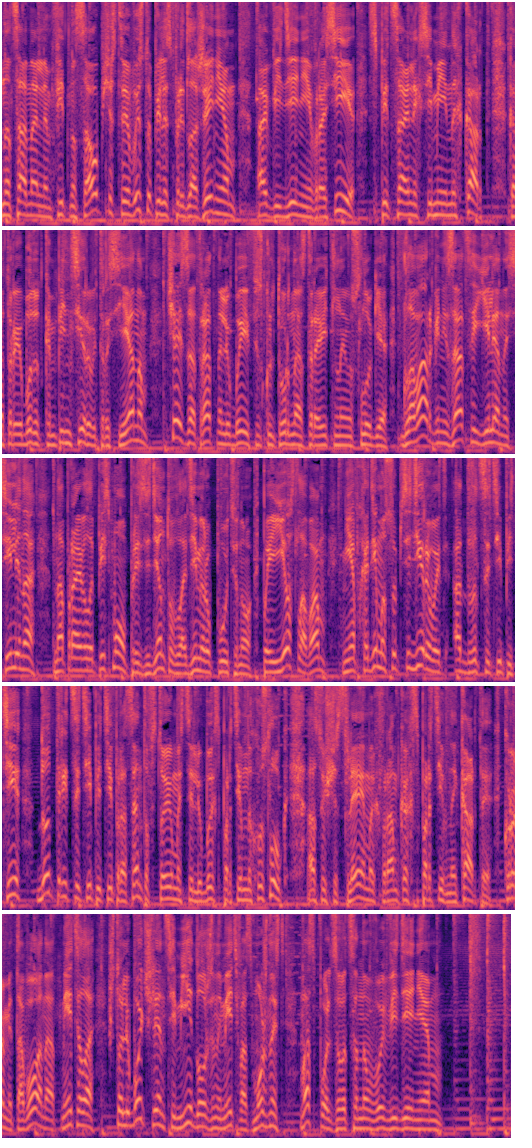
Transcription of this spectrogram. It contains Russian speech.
Национальном фитнес-сообществе выступили с предложением о введении в России специальных семейных карт, которые будут компенсировать россиянам часть затрат на любые физкультурно-оздоровительные услуги. Глава организации Елена Силина направила письмо президенту Владимиру Путину. По ее словам, необходимо субсидировать от 25 до 35% процентов стоимости любых спортивных услуг, осуществляемых в рамках спортивной карты. Кроме того, она отметила, что любой член семьи должен иметь возможность воспользоваться пользоваться нововведением.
